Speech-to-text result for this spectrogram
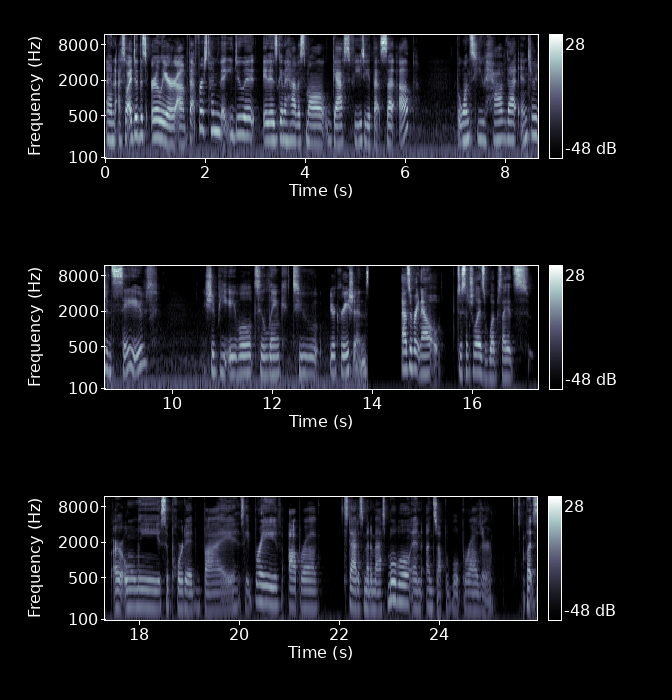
And so I did this earlier, um, but that first time that you do it, it is going to have a small gas fee to get that set up. But once you have that entered and saved, you should be able to link to your creations. As of right now, decentralized websites are only supported by, say, Brave, Opera, Status MetaMask Mobile, and Unstoppable Browser. But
